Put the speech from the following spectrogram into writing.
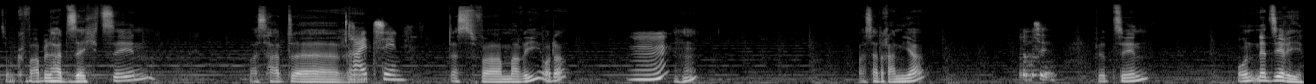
So, Quabbel hat 16. Was hat. Äh, 13. Das war Marie, oder? Mhm. Mhm. Was hat Ranja? 14. 14. Und Netzeri.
